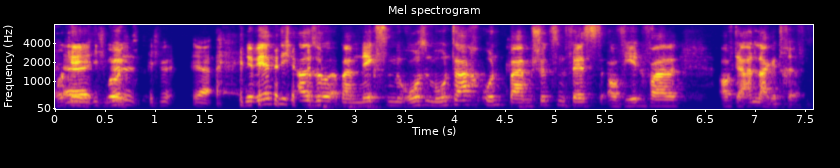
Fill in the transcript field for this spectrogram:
Okay, äh, ich würde, ich will, ja. Wir werden dich also beim nächsten Rosenmontag und beim Schützenfest auf jeden Fall auf der Anlage treffen.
